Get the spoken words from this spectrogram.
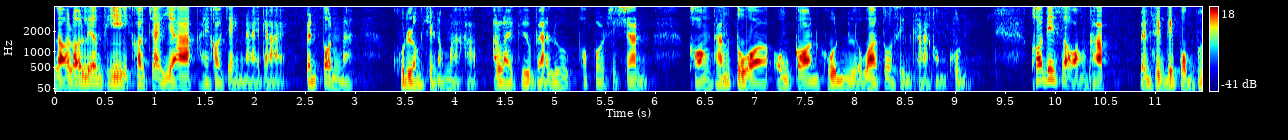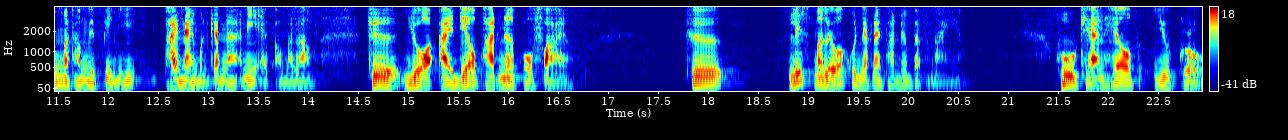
เราเล่าเรื่องที่เข้าใจยากให้เข้าใจง่ายได้ เป็นต้นนะคุณลองเขียนออกมาครับ อะไรคือ value proposition ของทั้งตัวองค์กรคุณหรือว่าตัวสินค้าของคุณ ข้อที่ 2 ครับ เป็นสิ่งที่ผมเพิ่งมาทำในปีนี้ ภายในเหมือนกันนะ นี่แอบเอามาเล่า คือ your ideal partner profile คือลิสต์มาเลยว่าคุณอยากได้พาร์ทเนอร์แบบไหน Who can help you grow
